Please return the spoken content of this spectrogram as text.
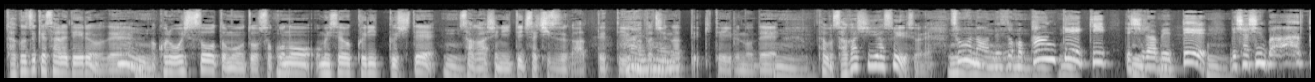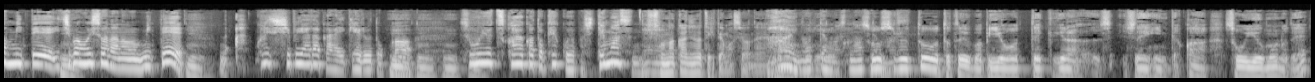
タグ付けされているので、まあこれ美味しそうと思うと、そこのお店をクリックして探しに行って、実際地図があってっていう形になってきているので、多分探しやすいですよね。そうなんです。だからパンケーキって調べて、で、写真バーっと見て、一番美味しそうなのを見て、あ、これ渋谷だから行けるとか、そういう使い方結構やっぱしてますね。そんな感じになってきてますよね。はい、なってます、なってそうます。すると、例えば美容的な製品とか、そういうもので、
